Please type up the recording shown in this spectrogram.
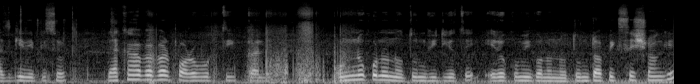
আজকের এপিসোড দেখা হবে আবার পরবর্তীকালে অন্য কোনো নতুন ভিডিওতে। এরকমই কোনো নতুন টপিক্সের সঙ্গে।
